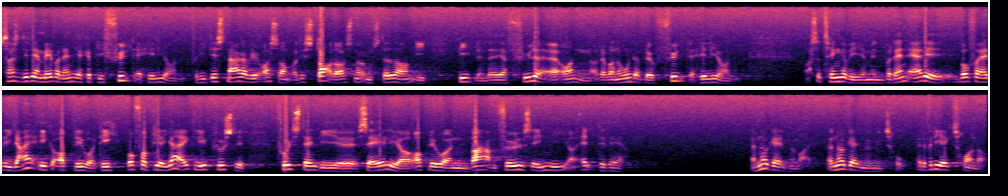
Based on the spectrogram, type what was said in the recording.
så er det det der med, hvordan jeg kan blive fyldt af Helligånden. Fordi det snakker vi også om, og det står der også nogle steder om i Bibelen, da jeg fylder af ånden, og der var nogen, der blev fyldt af Helligånden. Og så tænker vi, jamen, hvordan er det, hvorfor er det, jeg ikke oplever det? Hvorfor bliver jeg ikke lige pludselig fuldstændig øh, salig og oplever en varm følelse indeni og alt det der? Er der noget galt med mig? Er der noget galt med min tro? Er det fordi, jeg ikke tror nok?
